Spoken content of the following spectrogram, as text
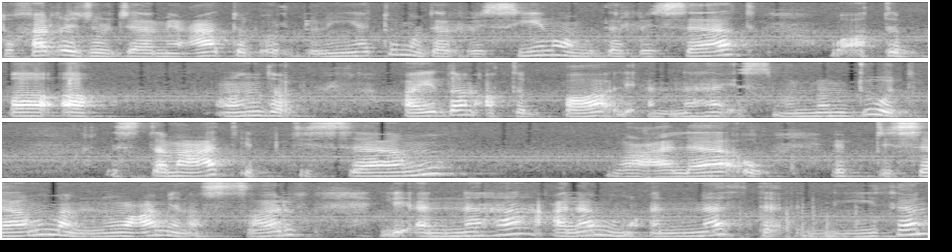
تخرج الجامعات الأردنية مدرسين ومدرسات وأطباء. انظر. أيضا أطباء لأنها اسم ممدود. استمعت ابتسام وعلاء. ابتسام ممنوعة من الصرف لأنها علم مؤنث تأنيثا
